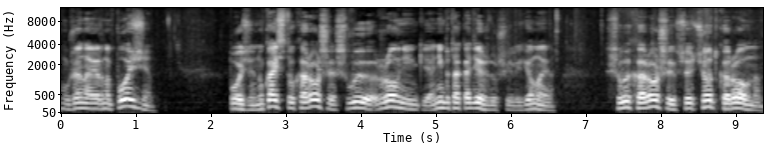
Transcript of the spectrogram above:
уже, наверное, позже. Позже. Ну, качество хорошее, швы ровненькие. Они бы так одежду шили, ё-моё. Швы хорошие, все четко, ровно.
